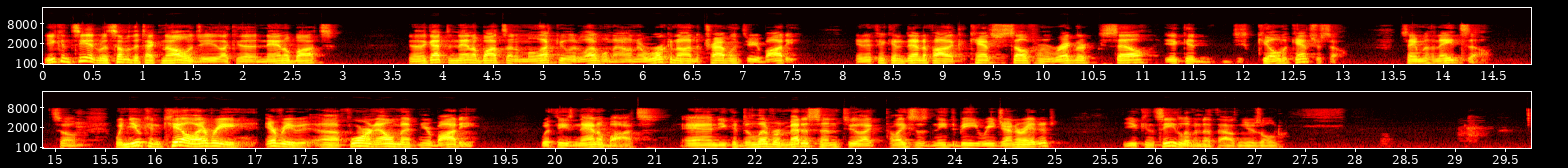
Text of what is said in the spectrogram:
you can see it with some of the technology, like uh, nanobots. You know, they got the nanobots on a molecular level now, and they're working on it traveling through your body. And if it can identify like a cancer cell from a regular cell, it could just kill the cancer cell. Same with an AIDS cell. So when you can kill every every uh, foreign element in your body with these nanobots, and you could deliver medicine to like places that need to be regenerated, you can see living to a thousand years old.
